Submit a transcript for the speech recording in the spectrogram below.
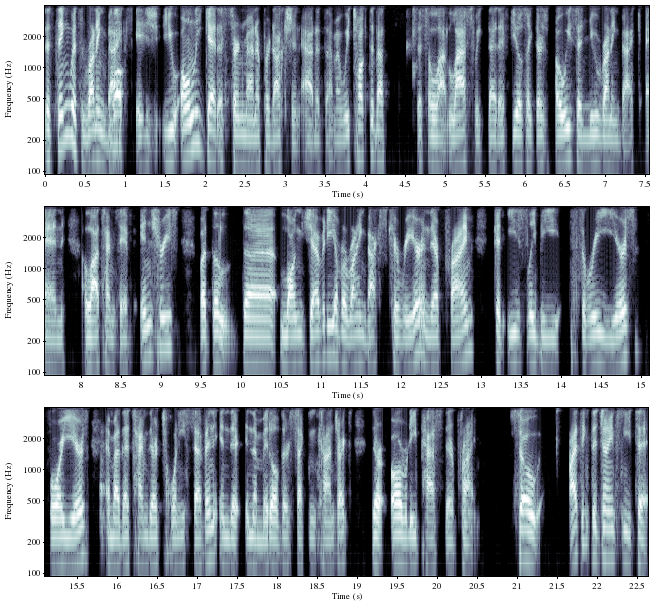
The thing with running Well- backs is you only get a certain amount of production out of them, and we talked about this a lot last week. That it feels like there's always a new running back, and a lot of times they have injuries but the the longevity of a running back's career in their prime could easily be three years, four years, and by the time they're 27 in the in the middle of their second contract, they're already past their prime. So I think the Giants need to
